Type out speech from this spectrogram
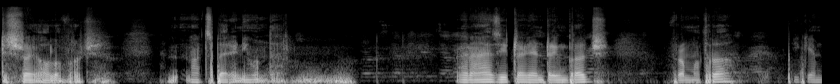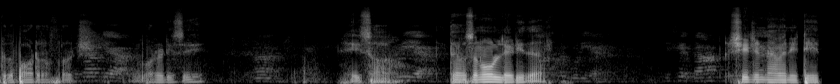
destroy all of Vraj, not spare anyone there. And as he tried entering Braj from Mathura, he came to the border of Vraj. What did he see? He saw there was an old lady there. She didn't have any teeth.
